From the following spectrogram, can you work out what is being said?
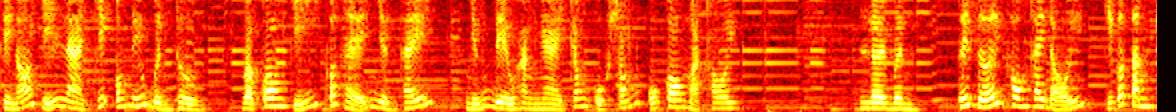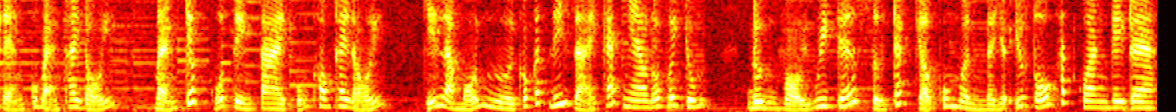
thì nó chỉ là chiếc ống điếu bình thường và con chỉ có thể nhìn thấy những điều hàng ngày trong cuộc sống của con mà thôi. Lời bình, thế giới không thay đổi, chỉ có tâm trạng của bạn thay đổi, bản chất của tiền tài cũng không thay đổi chỉ là mỗi người có cách lý giải khác nhau đối với chúng. Đừng vội quy kết sự trắc trở của mình là do yếu tố khách quan gây ra.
